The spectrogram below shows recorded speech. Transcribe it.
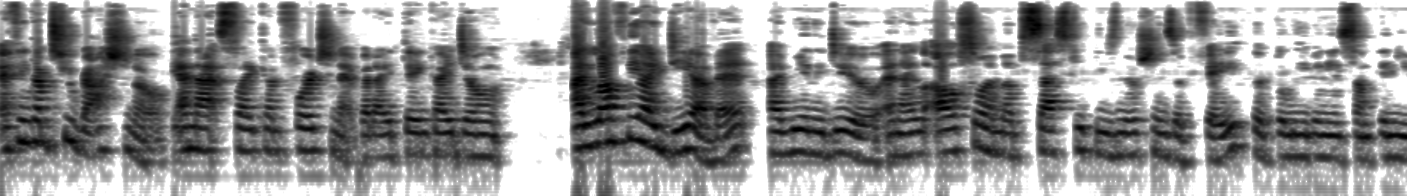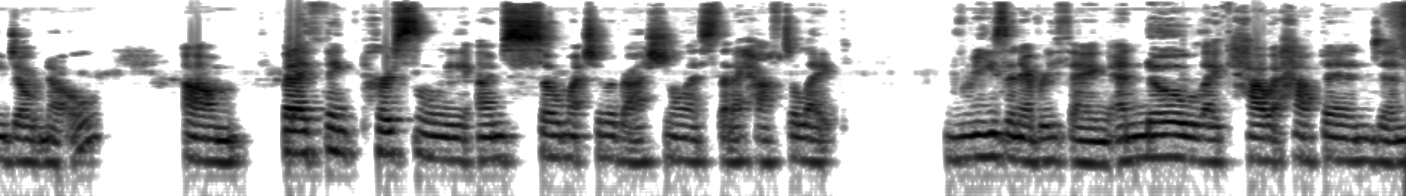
I think I'm too rational, and that's like unfortunate. But I think I don't. I love the idea of it. I really do, and I also am obsessed with these notions of faith, of believing in something you don't know. Um, but I think personally, I'm so much of a rationalist that I have to like reason everything and know like how it happened and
